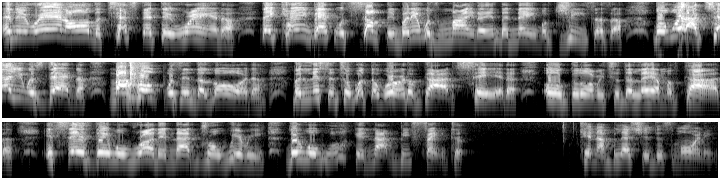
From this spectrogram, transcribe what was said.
and they ran all the tests that they ran, uh, they came back with something, but it was minor in the name of Jesus. Uh, but what I tell you is that uh, my hope was in the Lord. but listen to what the word of God said. oh, glory to the Lamb of God. it says they will run and not grow weary. They will walk and not be faint. Can I bless you this morning?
